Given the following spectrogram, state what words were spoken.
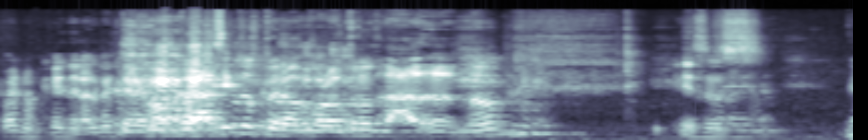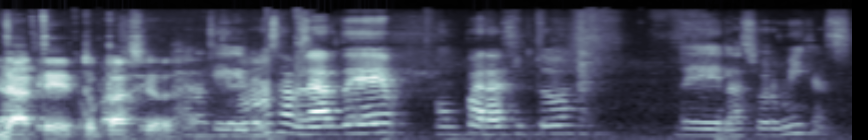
bueno, generalmente vemos parásitos, pero por otros lados, ¿no? Eso es... Date, Topacio. Ok, vamos a hablar de un parásito de las hormigas.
